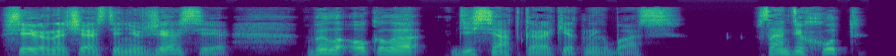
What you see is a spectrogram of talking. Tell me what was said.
В северной части Нью-Джерси было около десятка ракетных баз. В Санди-Худ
